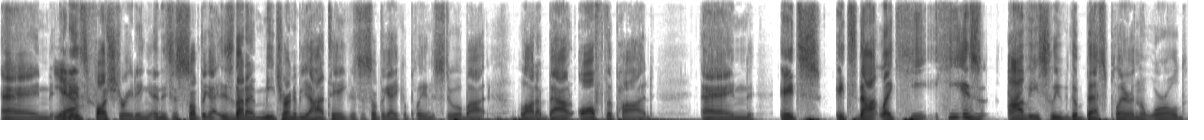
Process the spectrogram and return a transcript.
And it Yeah. is frustrating. And this is something. I, this is not a me trying to be a hot take. This is something I complained to Stu about a lot about off the pod. And it's it's not like he he is obviously the best player in the world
